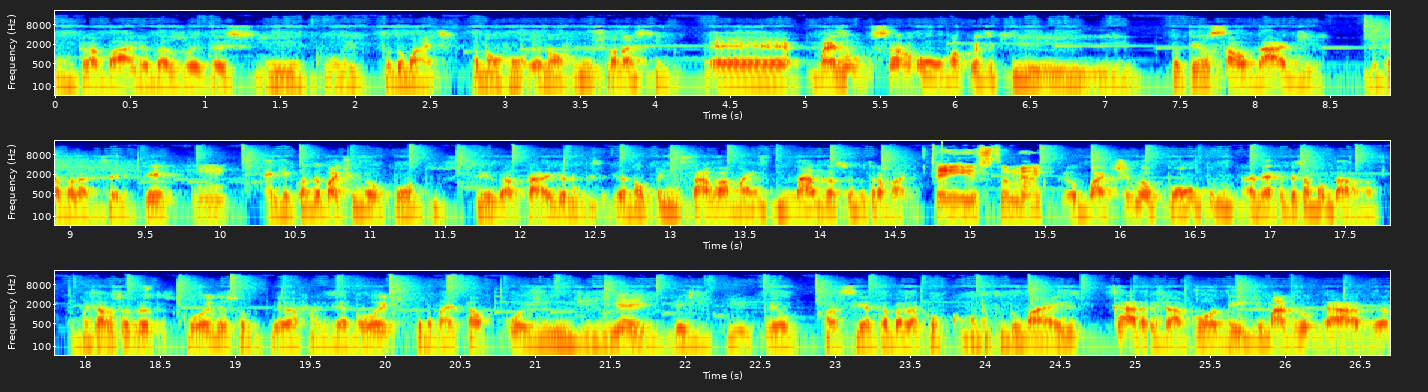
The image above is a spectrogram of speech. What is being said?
um trabalho das 8 às 5 e tudo mais. Eu não, eu não funciono assim. É, mas sabe uma coisa que eu tenho saudade de trabalhar de CLT, hum. é que quando eu bati meu ponto, seis da tarde, eu não, eu não pensava mais nada sobre o trabalho. Tem isso também. Eu bati meu ponto, a minha cabeça mudava. Eu pensava sobre outras coisas, sobre o que eu ia fazer à noite e tudo mais e tal. Hoje em dia, e desde que eu passei a trabalhar por conta e tudo mais, cara, já acordei de madrugada,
